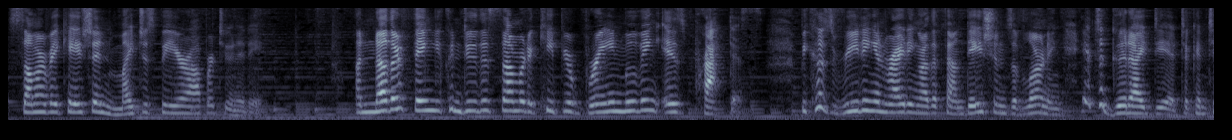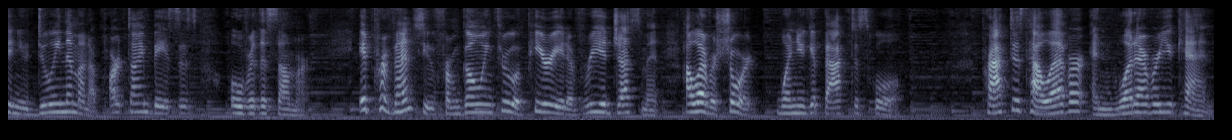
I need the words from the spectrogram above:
summer vacation might just be your opportunity. Another thing you can do this summer to keep your brain moving is practice. Because reading and writing are the foundations of learning, it's a good idea to continue doing them on a part time basis over the summer. It prevents you from going through a period of readjustment, however short, when you get back to school. Practice however and whatever you can.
